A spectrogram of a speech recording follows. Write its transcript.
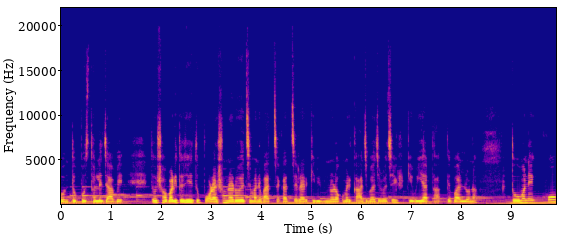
গন্তব্যস্থলে যাবে। তো সবারই তো যেহেতু পড়াশোনা রয়েছে মানে বাচ্চা কাচ্চারা আর কি বিভিন্ন রকমের কাজ বাজ রয়েছে, কেউই আর থাকতে পারল না। তো মানে খুব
